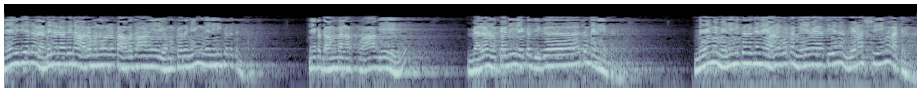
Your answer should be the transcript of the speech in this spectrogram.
මේ විදිහට ලැබෙන ලැබෙන අරමුණු වලට අවධානය යොමු කරමින් මෙනෙහි කරගෙන මේක ධම්මලක් වාගේ වැල නොකඩී එක දිගට මෙනෙහි කරනවා. මෙහෙම මෙනෙහි කරගෙන යනකොට මේවා තියෙන වෙනස් වීම වැටෙනවා.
